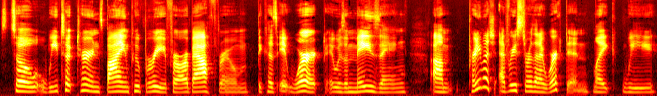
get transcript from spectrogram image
so we took turns buying Poo-Pourri for our bathroom because it worked. It was amazing. Um, pretty much every store that I worked in, like we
